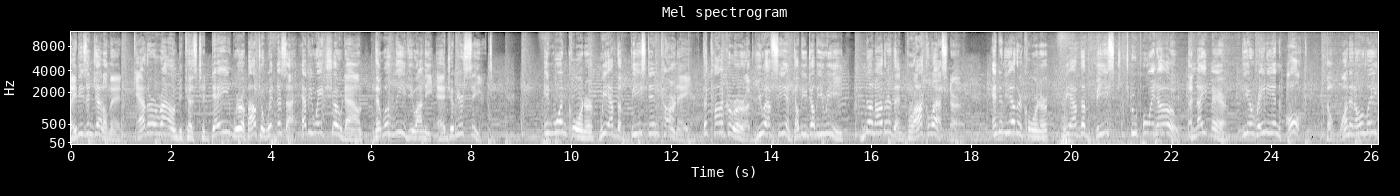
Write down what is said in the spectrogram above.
Ladies and gentlemen, gather around because today we're about to witness a heavyweight showdown that will leave you on the edge of your seat. In one corner, we have the Beast Incarnate, the conqueror of UFC and WWE, none other than Brock Lesnar. And in the other corner, we have the Beast 2.0, the Nightmare, the Iranian Hulk, the one and only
